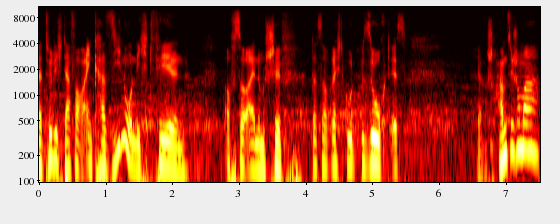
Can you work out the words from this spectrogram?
Natürlich darf auch ein Casino nicht fehlen auf so einem Schiff, das auch recht gut besucht ist. Ja, haben Sie schon mal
